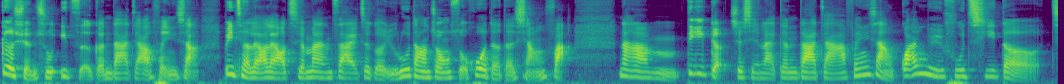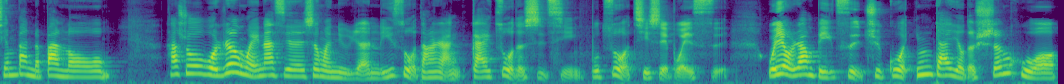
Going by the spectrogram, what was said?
各选出一则跟大家分享，并且聊聊千嫚在这个语录当中所获得的想法。那第一个就先来跟大家分享关于夫妻的牵绊的绊喽。他说：“我认为那些身为女人理所当然该做的事情，不做其实也不会死。唯有让彼此去过应该有的生活。”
